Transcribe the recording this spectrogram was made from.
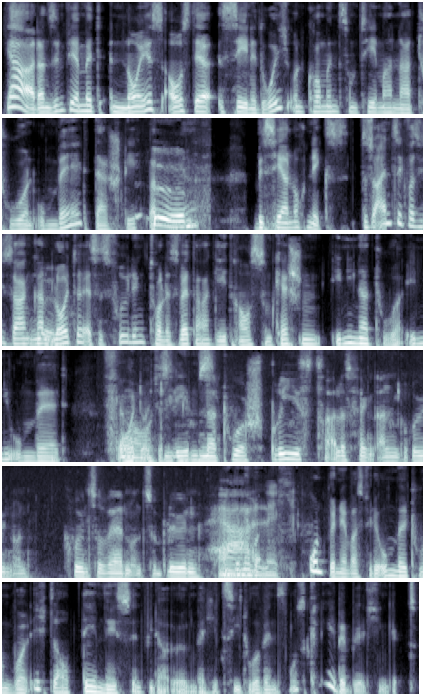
Ja, dann sind wir mit Neues aus der Szene durch und kommen zum Thema Natur und Umwelt. Da steht bei ähm. mir bisher noch nix. Das Einzige, was ich sagen kann, Nö. Leute, es ist Frühling, tolles Wetter, geht raus zum Cashen, in die Natur, in die Umwelt, freut genau, euch des Lebens. Die Natur sprießt, alles fängt an grün und grün zu werden und zu blühen. Herrlich. Und wenn ihr was für die Umwelt tun wollt, ich glaube, demnächst sind wieder irgendwelche Zito-Events, wo es Klebebildchen gibt.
